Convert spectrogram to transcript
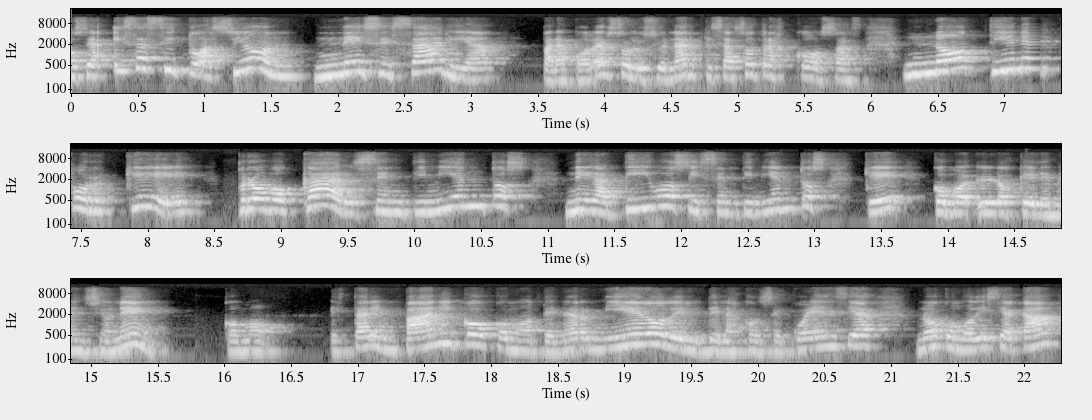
o sea, esa situación necesaria para poder solucionar quizás otras cosas, no tiene por qué provocar sentimientos negativos y sentimientos que, como los que le mencioné, como estar en pánico, como tener miedo de, las consecuencias, ¿no? Como dice acá,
